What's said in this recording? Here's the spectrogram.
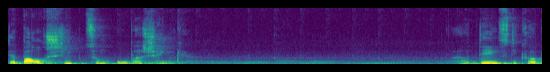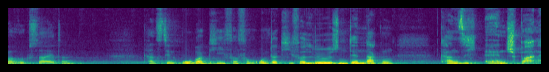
der Bauch schiebt zum Oberschenkel. Ja, du dehnst die Körperrückseite, kannst den Oberkiefer vom Unterkiefer lösen, der Nacken kann sich entspannen.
